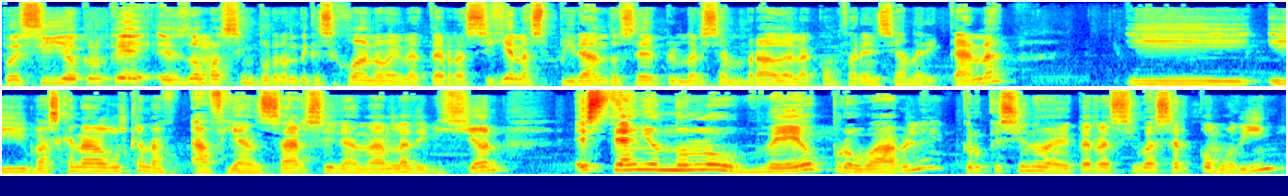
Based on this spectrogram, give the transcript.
pues sí, yo creo que es lo más importante que se juega en Nueva Inglaterra. Siguen aspirando a ser el primer sembrado de la conferencia americana y, más que nada buscan afianzarse y ganar la división. Este año no lo veo probable, creo que si Nueva Inglaterra sí va a ser comodín,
